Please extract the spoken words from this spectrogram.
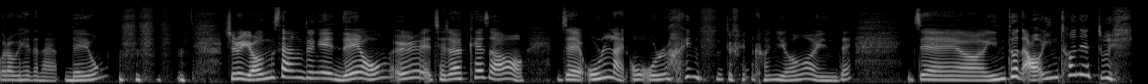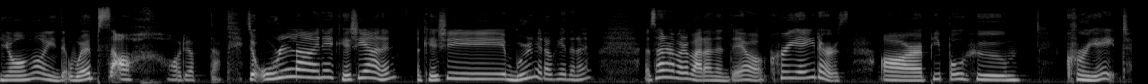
뭐라고 해야 되나요? 내용? 주로 영상 등의 내용을 제작해서 이제 온라인, 어, 온라인도 약간 영어인데 이제 어, 인터넷, 어, 인터넷도 영어인데 웹사 아, 어렵다. 이제 온라인에 게시하는 게시물이라고 해야 되나요? 사람을 말하는데요. Creators are people who create,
